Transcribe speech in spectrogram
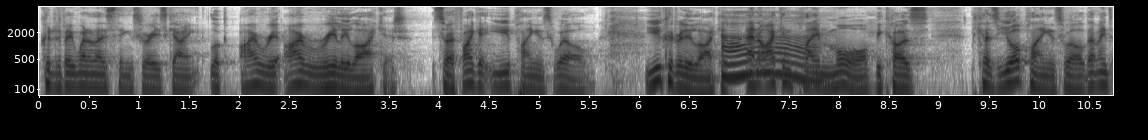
could it be one of those things where he's going, "Look, I re- I really like it. So if I get you playing as well, you could really like it, and I can play ah. more because because you're playing as well. That means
